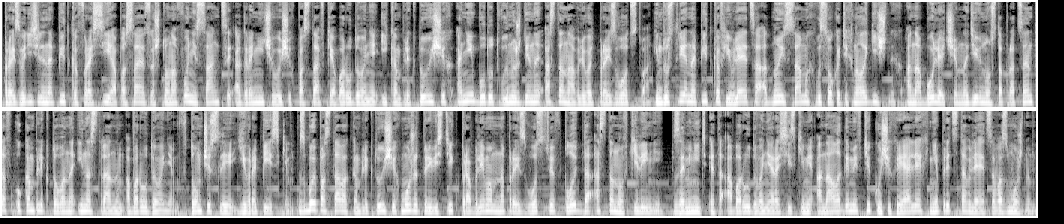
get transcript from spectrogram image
Производители напитков в России опасаются, что на фоне санкций, ограничивающих поставки оборудования и комплектующих, они будут вынуждены останавливать производство. Индустрия напитков является одной из самых высокотехнологичных. Она более чем на 90% укомплектована иностранным оборудованием, в том числе европейским. Сбой поставок комплектующих может привести к проблемам на производстве вплоть до остановки линий. Заменить это оборудование российскими аналогами в текущих реалиях не представляется возможным,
